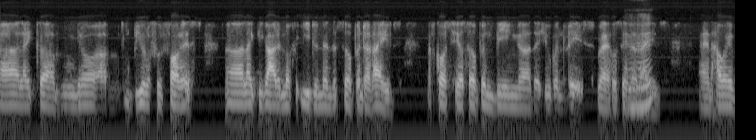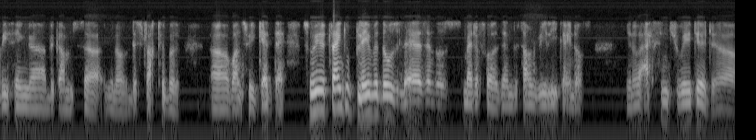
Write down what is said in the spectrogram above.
uh, like um, you know, a beautiful forest, uh, like the Garden of Eden, and the serpent arrives. Of course, here serpent being uh, the human race, where Hussein Mhm. arrives, and how everything uh, becomes uh, you know destructible uh, once we get there. So we are trying to play with those layers and those metaphors, and the sound really kind of you know accentuated. Uh,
